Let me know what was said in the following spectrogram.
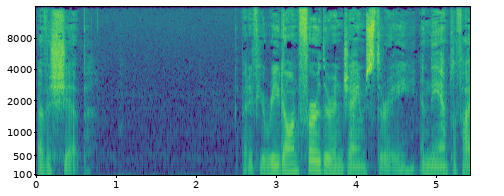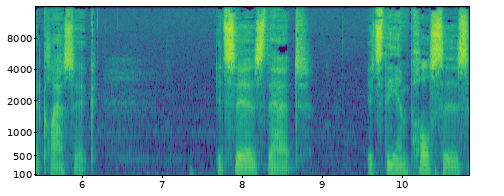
of a ship. But if you read on further in James 3 in the Amplified Classic, it says that it's the impulses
